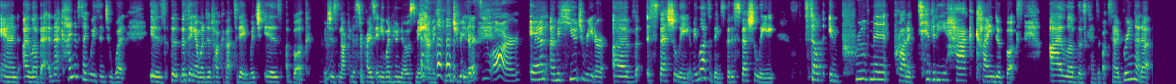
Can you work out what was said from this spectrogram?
And I love that. And that kind of segues into what is the, the thing I wanted to talk about today, which is a book, mm-hmm. which is not going to surprise anyone who knows me. I'm a huge reader. yes, you are. And I'm a huge reader of especially, I mean, lots of things, but especially self improvement, productivity hack kind of books. I love those kinds of books. And I bring that up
